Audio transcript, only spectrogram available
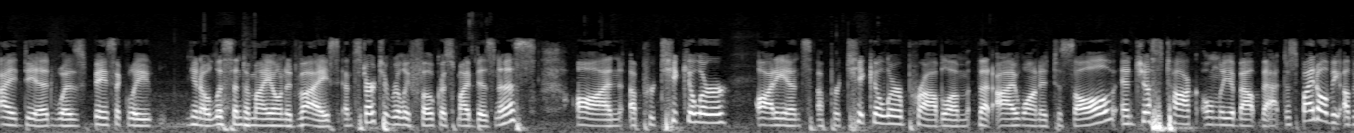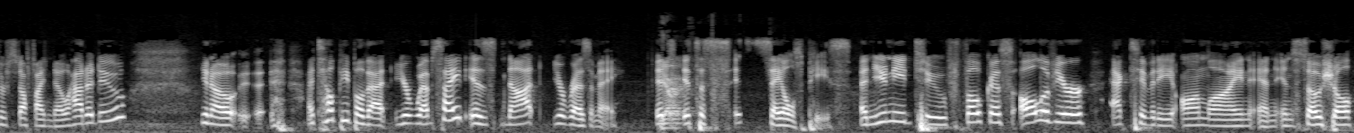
I did was basically you know listen to my own advice and start to really focus my business on a particular audience a particular problem that I wanted to solve and just talk only about that despite all the other stuff I know how to do you know, I tell people that your website is not your resume. It's yep. it's a it's a sales piece, and you need to focus all of your activity online and in social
